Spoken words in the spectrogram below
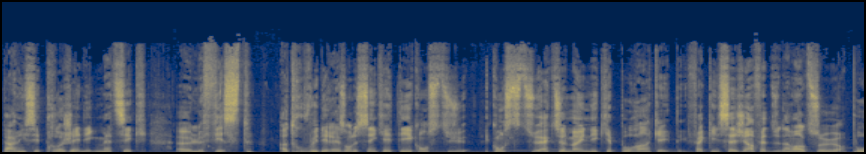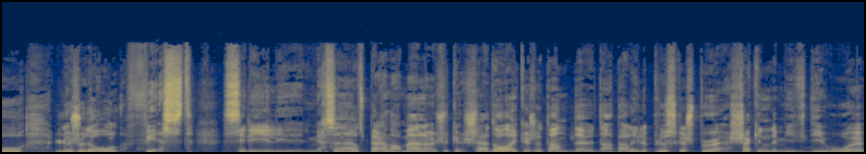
parmi ces projets énigmatiques, euh, le FIST a trouvé des raisons de s'inquiéter et constitue constitue actuellement une équipe pour enquêter. Fait qu'il s'agit en fait d'une aventure pour le jeu de rôle Fist. C'est les, mercenaires du paranormal, un jeu que j'adore et que je tente d'en parler le plus que je peux à chacune de mes vidéos euh,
